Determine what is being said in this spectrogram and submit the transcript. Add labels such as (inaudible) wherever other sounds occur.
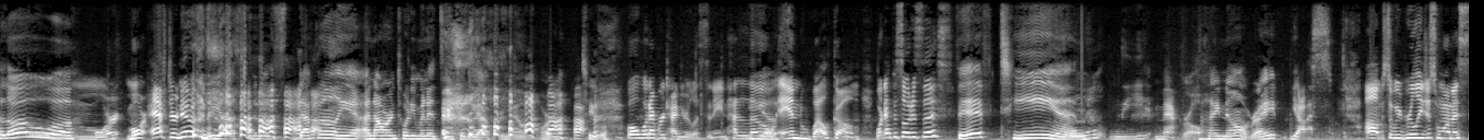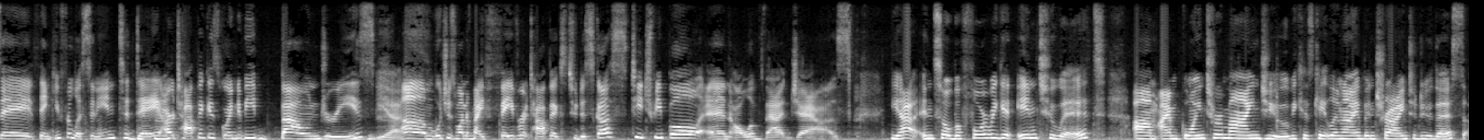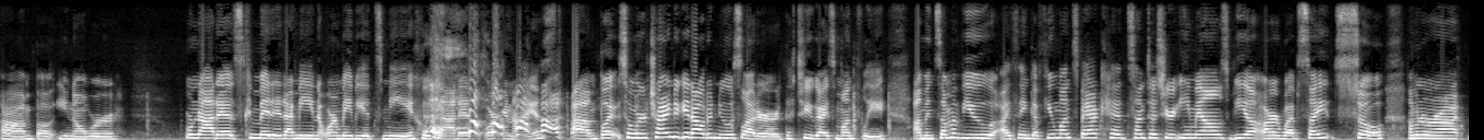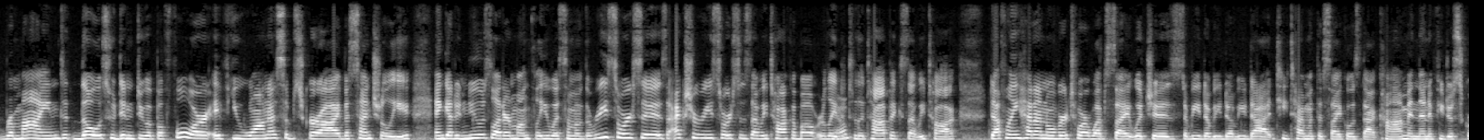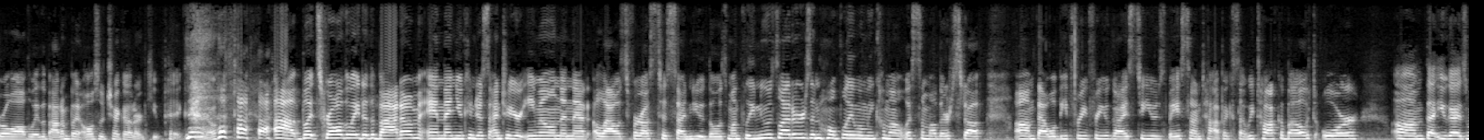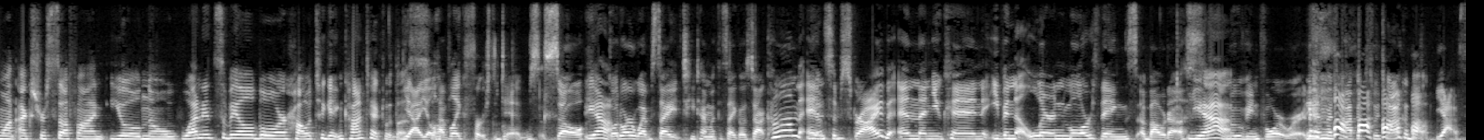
Hello. More more afternoon. yes, it is definitely an hour and 20 minutes into the afternoon or (laughs) two. well, whatever time you're listening. Hello Yes. and welcome. What episode is this? 15. Holy mackerel. I know, right? Yes. Um, so we really just want to say thank you for listening. Today, our topic is going to be boundaries. Yes. Um, which is one of my favorite topics to discuss, teach people, and all of that jazz. Yeah, and so before we get into it, um, I'm going to remind you because Caitlin and I have been trying to do this, um, but you know we're we're not as committed. I mean, or maybe it's me who's not as (laughs) organized. Um, but so we're trying to get out a newsletter to you guys monthly. Um, and some of you, I think, a few months back had sent us your emails via our website. So I'm going to ra- remind those who didn't do it before if you want to subscribe essentially and get a newsletter monthly with some of the resources, extra resources that we talk about related Yep. to the topics that we talk, definitely head on over to our website, which is www.teatimewiththepsychos.com. And then if you just scroll all the way to the bottom, but also check out our cute pics, you know. (laughs) uh, but scroll all the way to the bottom, and then you can just enter your email, and then that allows for us to send you those monthly newsletters. And hopefully, when we come out with some other stuff, um, that will be free for you guys to use based on topics that we talk about or um, that you guys want extra stuff on, you'll know when it's available or how to get in contact with us. Yeah, you'll have like first dibs. So Yeah. go to our website, teatimewiththepsychos.com, and Yep. subscribe, and then you can even learn more things about us. Yeah. Moving forward. and the topics we talk (laughs) about. yes.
